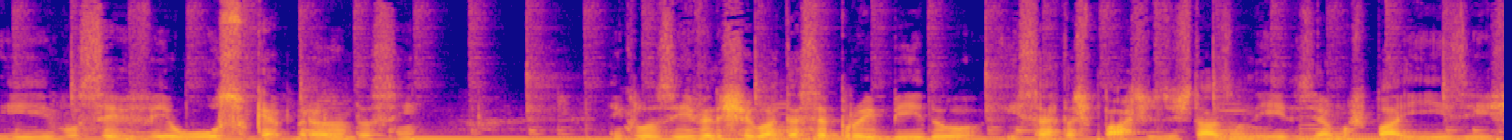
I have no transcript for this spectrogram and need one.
e você vê o osso quebrando, assim. Inclusive, ele chegou até a ser proibido em certas partes dos Estados Unidos e alguns países.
